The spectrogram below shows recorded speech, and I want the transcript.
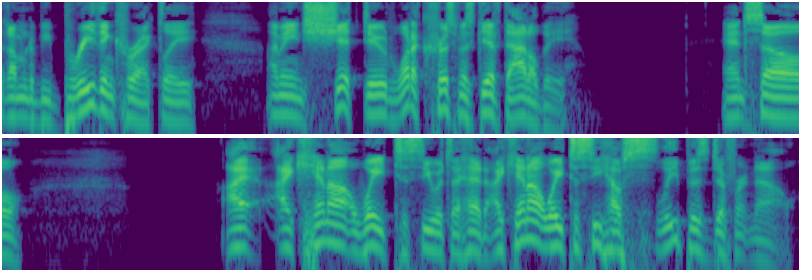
that I'm going to be breathing correctly, I mean, shit, dude, what a Christmas gift that'll be. And so I I cannot wait to see what's ahead. I cannot wait to see how sleep is different now.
